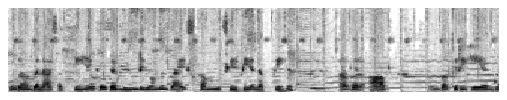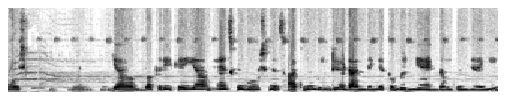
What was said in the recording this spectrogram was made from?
पूरा गला सकती हैं, क्योंकि भिंडियों में गाइस कम सीटियाँ लगती हैं। अगर आप बकरी के या गोश्त या बकरी के या भैंस के गोश्त में साथ में भिंडियाँ डाल देंगे तो भिंडियाँ एकदम घुल जाएँगी।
